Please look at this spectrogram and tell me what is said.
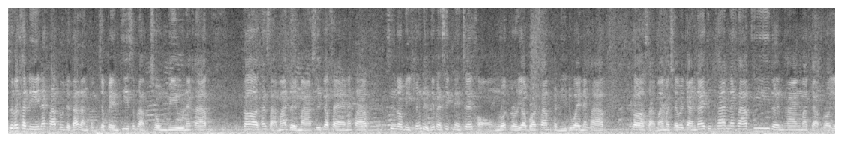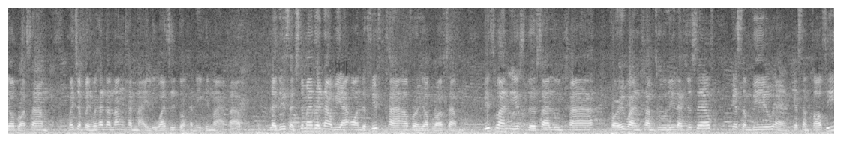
ซึ่งรถคันนี้นะครับดูจากด้านหลังผมจะเป็นที่สำหรับชมวิวนะครับ ก็ท่านสามารถเดินมาซื้อกาแฟนะครับ ซึ่งเรามีเครื่องดื่มที่เป็นซิกเนเจอร์ของรถ Royal Blossom คันนี้ด้วยนะครับ ก็สามารถมาใช้บริการได้ทุกท่านนะครับ ที่เดินทางมากับ Royal Blossom ไม่จำเป็นว่าท่านจะนั่งคันไหนหรือว่าซื้อตั๋วคันนี้ขึ้นมาครับ Ladies and gentlemen, right now we are on the fifth car of Royal Blossom. This one is the saloon car for everyone come to relax yourself, get some view and get some coffee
